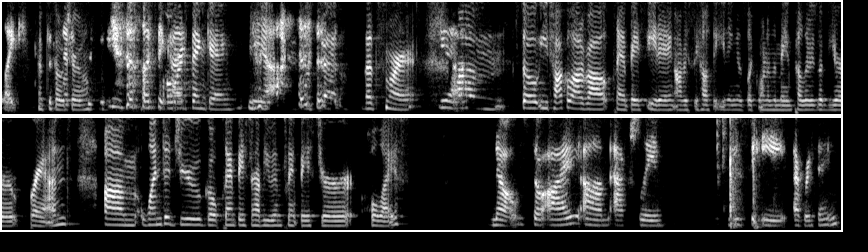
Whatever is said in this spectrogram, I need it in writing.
like that's so true. yeah, I think forward I, thinking. Yeah, that's, that's, smart. Yeah. Um, so you talk a lot about plant based eating. Obviously, healthy eating is like one of the main pillars of your brand. Um, when did you go plant based, or have you been plant based your whole life? No. So I um, actually used to eat everything.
